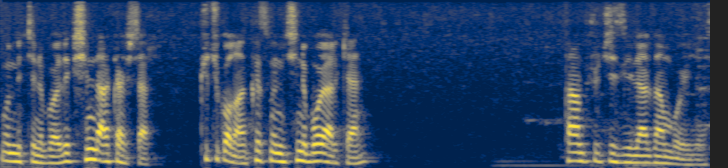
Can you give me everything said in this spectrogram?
Bunun içini boyadık. Şimdi arkadaşlar küçük olan kısmın içini boyarken tam şu çizgilerden boyayacağız.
